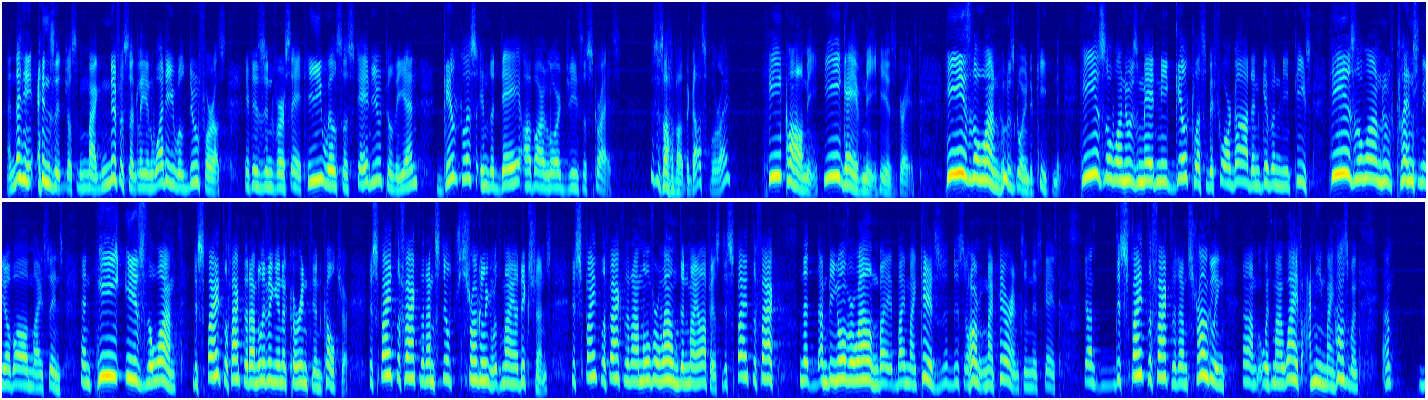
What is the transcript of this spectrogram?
And then he ends it just magnificently in what he will do for us. It is in verse 8 He will sustain you to the end, guiltless in the day of our Lord Jesus Christ. This is all about the gospel, right? He called me, He gave me His grace. He's the one who's going to keep me. He's the one who's made me guiltless before God and given me peace. He's the one who's cleansed me of all my sins. And He is the one, despite the fact that I'm living in a Corinthian culture, despite the fact that I'm still struggling with my addictions, despite the fact that I'm overwhelmed in my office, despite the fact that I'm being overwhelmed by, by my kids, or my parents in this case, um, despite the fact that I'm struggling um, with my wife, I mean my husband, um,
